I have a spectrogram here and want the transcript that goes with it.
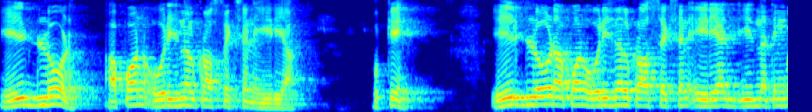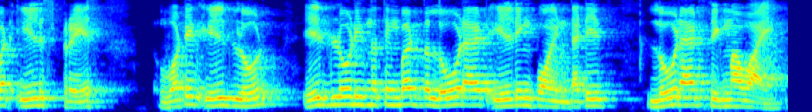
yield load upon original cross section area. Okay. Yield load upon original cross section area is nothing but yield stress. What is yield load? Yield load is nothing but the load at yielding point that is load at sigma y.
